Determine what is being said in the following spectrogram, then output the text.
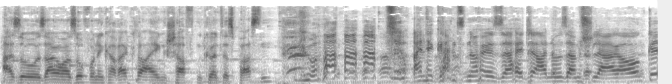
Also sagen wir mal so, von den Charaktereigenschaften könnte es passen. Eine ganz neue Seite an unserem Schlageronkel.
